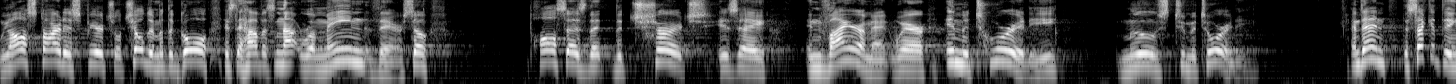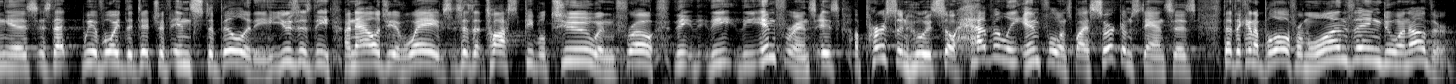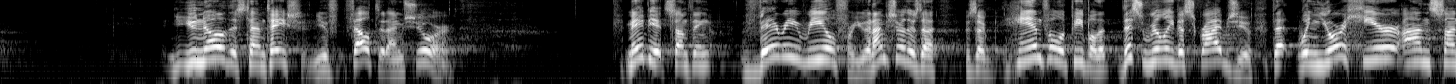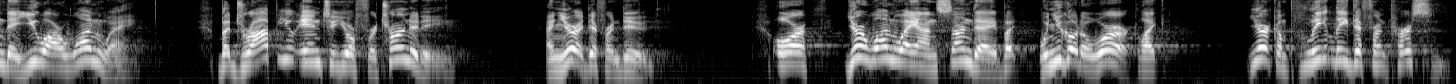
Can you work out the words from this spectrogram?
We all start as spiritual children, but the goal is to have us not remain there. So Paul says that the church is a environment where immaturity moves to maturity. And then the second thing is, is that we avoid the ditch of instability. He uses the analogy of waves. He says it tosses people to and fro. The, the, the inference is a person who is so heavily influenced by circumstances that they kind of blow from one thing to another. You know this temptation. You've felt it, I'm sure. Maybe it's something very real for you. And I'm sure there's a, there's a handful of people that this really describes you that when you're here on Sunday, you are one way, but drop you into your fraternity and you're a different dude. Or you're one way on Sunday, but when you go to work, like you're a completely different person.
